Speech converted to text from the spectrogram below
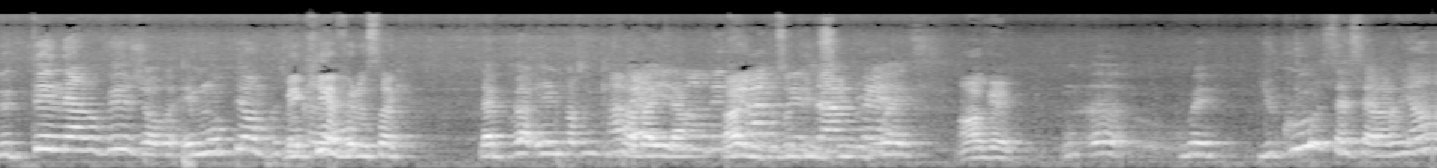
de t'énerver, genre, et monter en pression. Mais qui a fait le sac? La- Il y a une personne qui travaille là. Ah, une personne qui distribue. Ouais. Ah, ok. Euh, ouais. Du coup, ça sert à rien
